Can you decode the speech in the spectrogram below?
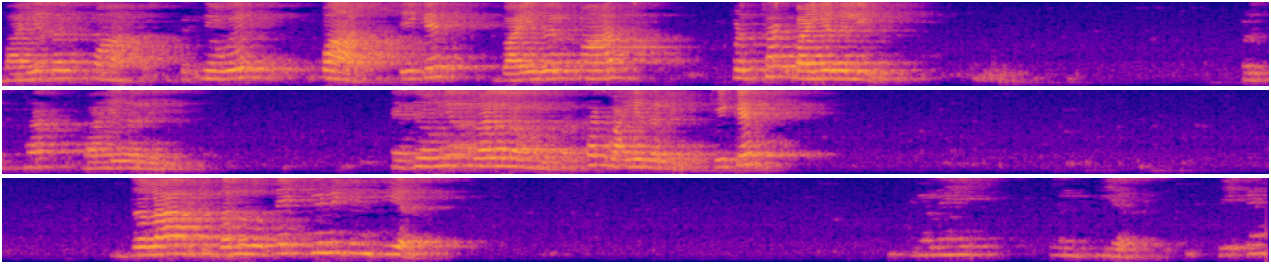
बाह्य दल पाँच। कितने हुए? पाँच, ठीक है? बाह्य दल पाँच, पृथक बाह्य दली पृथक बाह्य दली कैसे होंगे? अलग अलग होंगे। पृथक बाह्य दली ठीक है? दला जो दल होते हैं क्यूनिकेंशियल क्यूनिकेंशियल ठीक है?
